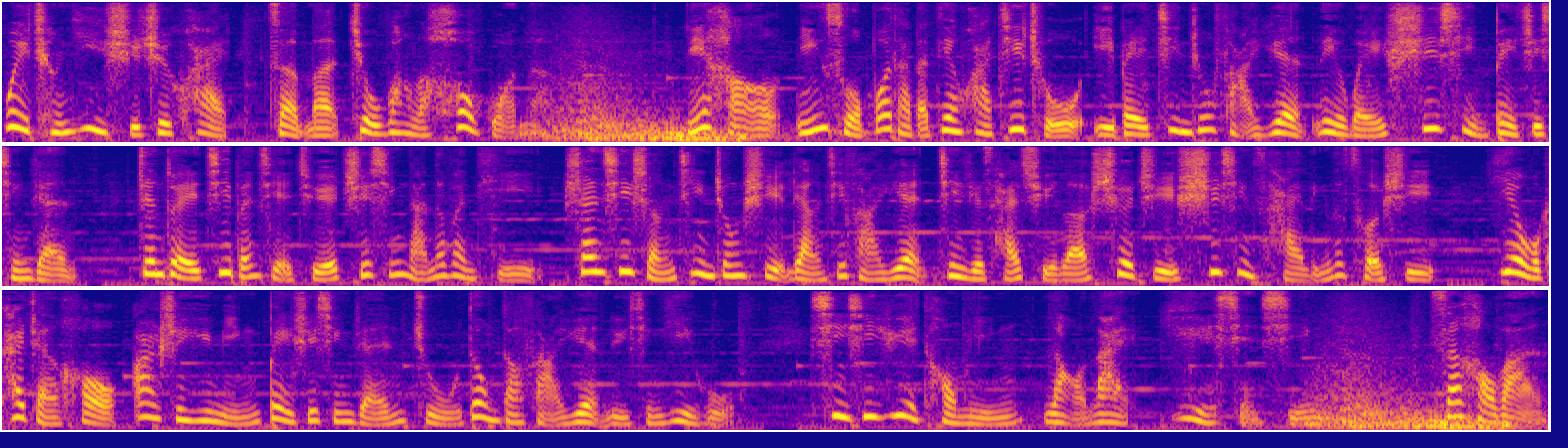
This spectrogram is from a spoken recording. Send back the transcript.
未成一时之快，怎么就忘了后果呢？您好，您所拨打的电话基础已被晋中法院列为失信被执行人。针对基本解决执行难的问题，山西省晋中市两级法院近日采取了设置失信彩铃的措施。业务开展后，二十余名被执行人主动到法院履行义务。信息越透明，老赖越显形。三号晚，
